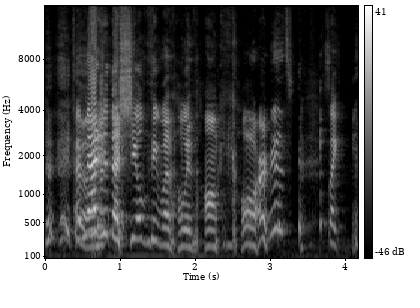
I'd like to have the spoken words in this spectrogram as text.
Imagine the shield thing with with honking horns. It's like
